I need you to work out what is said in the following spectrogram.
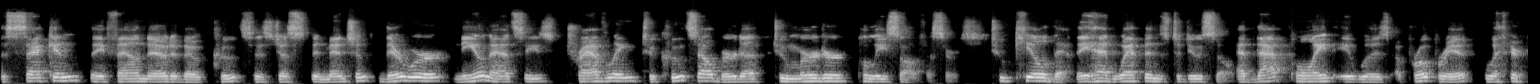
The second they found out about Coutts has just been mentioned. There were neo Nazis traveling to Coutts, Alberta to murder police officers, to kill them. They had weapons to do so. At that point, it was appropriate, whether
